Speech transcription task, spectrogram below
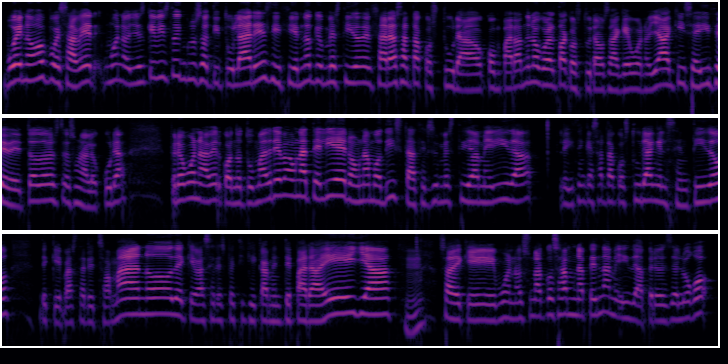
Bueno, pues a ver, bueno, yo es que he visto incluso titulares diciendo que un vestido de Zara es alta costura o comparándolo con alta costura. O sea que bueno, ya aquí se dice de todo, esto es una locura. Pero bueno, a ver, cuando tu madre va a un atelier o a una modista a hacerse un vestido a medida, le dicen que es alta costura en el sentido de que va a estar hecho a mano, de que va a ser específicamente para ella. ¿Mm? O sea, de que, bueno, es una cosa, una prenda a medida, pero desde luego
